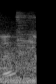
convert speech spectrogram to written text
Как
